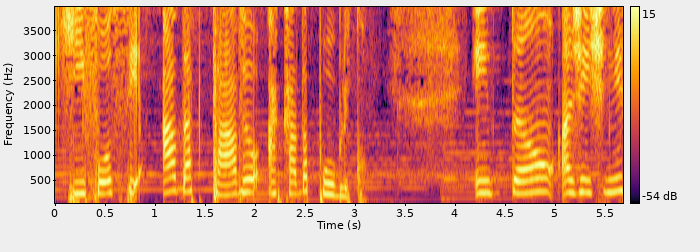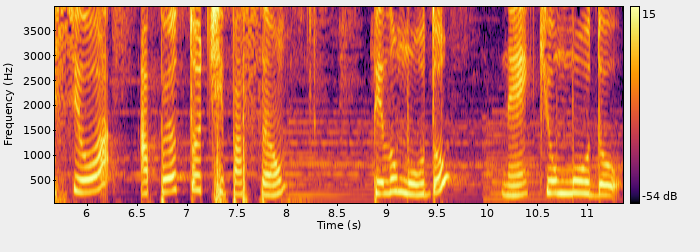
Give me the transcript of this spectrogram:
que fosse adaptável a cada público. Então a gente iniciou a prototipação pelo Moodle, né? Que o Moodle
